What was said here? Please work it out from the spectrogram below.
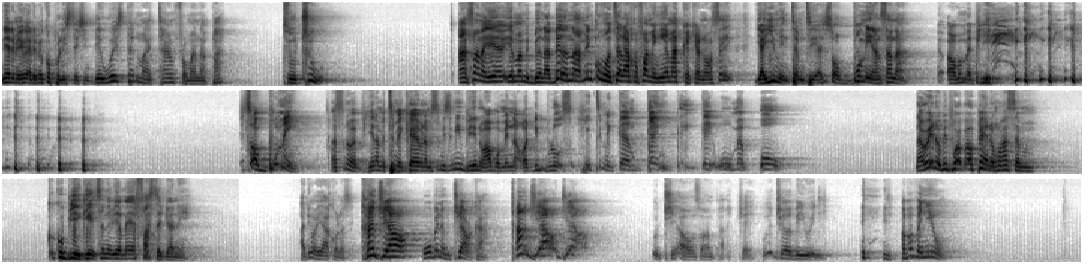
Ne yɛde me yɛde me police station they wasted my time from anapa to two ansa na yɛma me bill na bill na menkɔ hotel akɔfa me nneɛma kɛkɛ no. Sɛ yɛayi me ntɛm te ɛsɛ sɛ ɔbo me ansa na ɔbɛma pie sɛ ɔbo me ase na wapie na mete me kam na mesɛ mesi mempie na wabɔ me na ɔde blows hete me kam kan kan wo mɛpo na wei na obi ɔpɛɛ ne ho asɛm kɔkɔ bie gate sɛne bia mɛyɛ fast adwane ade ɔyɛ akɔlɔ sɛ country a wobɛ na metua wo ka country a tua wotua wo nso ampa hwɛ wotua wo bɛyi wadi papa panyin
